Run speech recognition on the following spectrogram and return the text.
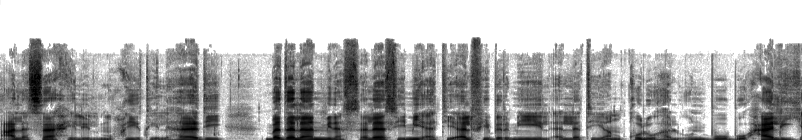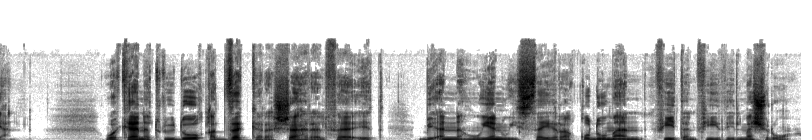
على ساحل المحيط الهادي بدلا من الثلاثمائة ألف برميل التي ينقلها الأنبوب حاليا. وكان ترودو قد ذكر الشهر الفائت بأنه ينوي السير قدما في تنفيذ المشروع.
